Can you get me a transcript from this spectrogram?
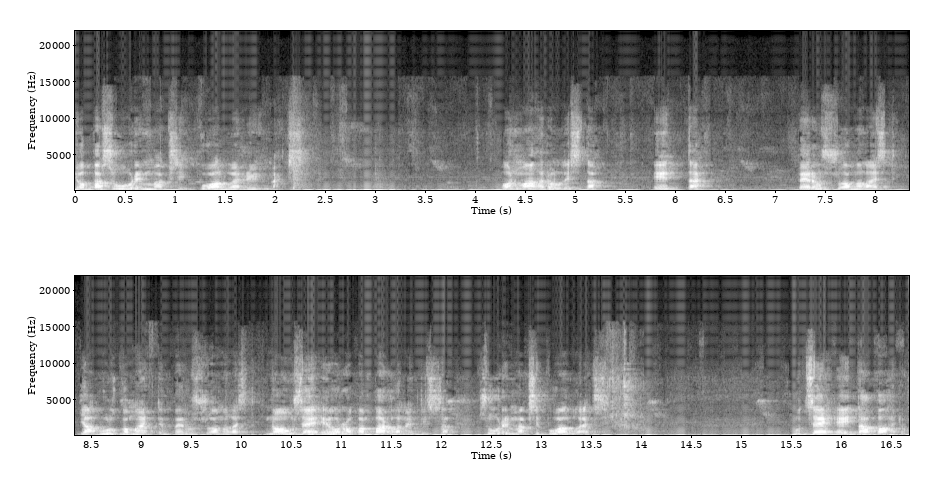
jopa suurimmaksi puolueryhmäksi. On mahdollista, että perussuomalaiset ja ulkomaiden perussuomalaiset nousee Euroopan parlamentissa suurimmaksi puolueeksi. Mutta se ei tapahdu.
